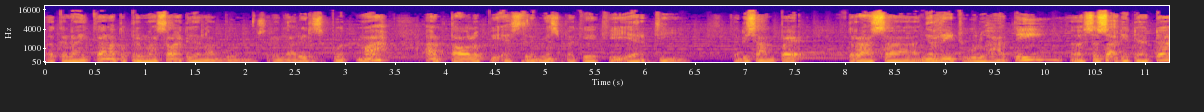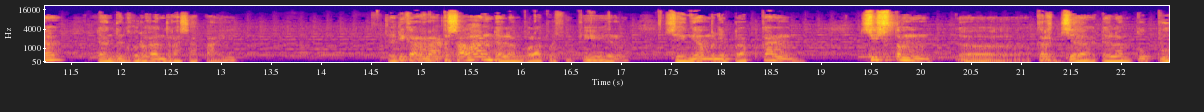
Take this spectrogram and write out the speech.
eh, kenaikan atau bermasalah dengan lambung. Seringkali disebut MAH atau lebih ekstrimnya sebagai GIRD. Jadi sampai terasa nyeri di ulu hati, eh, sesak di dada, dan tenggorokan terasa pahit. Jadi karena kesalahan dalam pola berpikir sehingga menyebabkan sistem e, kerja dalam tubuh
